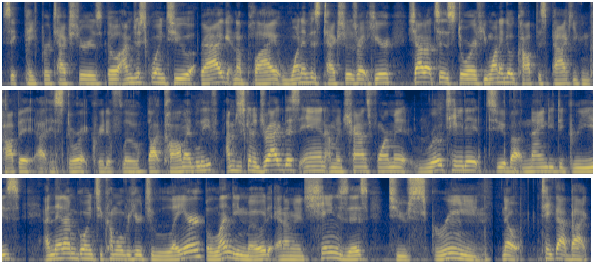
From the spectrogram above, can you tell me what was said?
sick paper textures. So I'm just going to drag and apply one of his textures right here. Shout out to his store. If you wanna go cop this pack, you can cop it at his store at creativeflow.com, I believe. I'm just gonna drag this in, I'm gonna transform it, rotate it to about 90 degrees. And then I'm going to come over here to layer, blending mode, and I'm gonna change this to screen. No, take that back.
